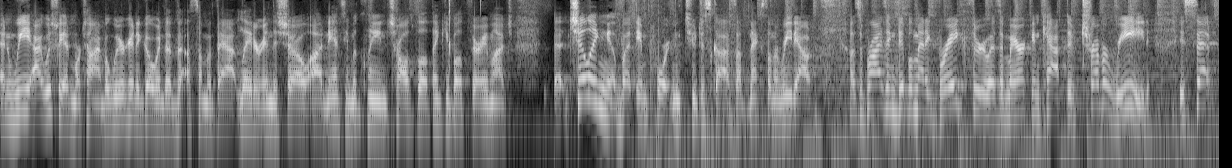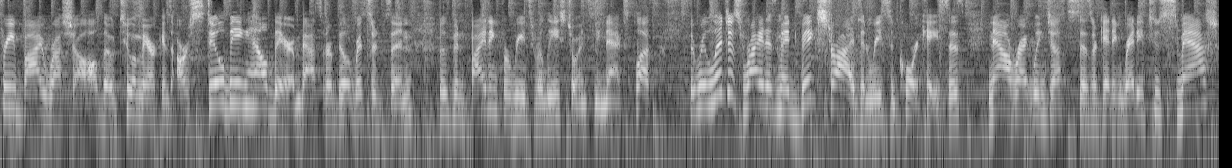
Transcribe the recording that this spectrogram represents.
and we, I wish we had more time, but we're going to go into some of that later in the show. Uh, Nancy MacLean, Charles Blow, thank you both very much. Uh, chilling but important to discuss. Up next on the ReidOut, a surprising diplomatic breakthrough as American captive Trevor Reed is set free by Russia, although two Americans are still being held there. Ambassador Bill Richardson, who's been fighting for Reed's release, joins me next. Plus, the religious right has made big strides in recent court cases. Now, right wing justices are getting ready to smash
